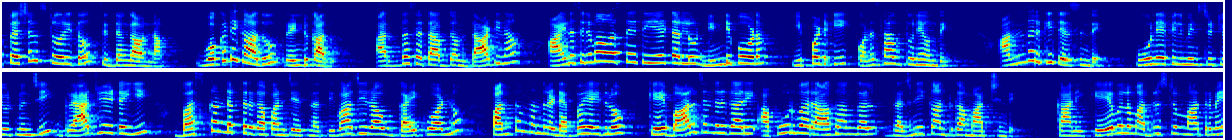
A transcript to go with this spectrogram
స్పెషల్ స్టోరీతో సిద్ధంగా ఉన్నాం. ఒకటి కాదు రెండు కాదు. అర్ధ శతాబ్దం దాటినా ఆయన సినిమా వస్తే థియేటర్లు నిండిపోవడం ఇప్పటికీ కొనసాగుతూనే ఉంది. అందరికీ తెలిసిందే పూణే ఫిల్మ్ ఇన్స్టిట్యూట్ నుంచి గ్రాడ్యుయేట్ అయ్యి బస్ కండక్టర్గా పనిచేసిన శివాజీరావు గైక్వాడ్ను పంతొమ్మిది వందల డెబ్బై ఐదులో కె. బాలచంద్ర గారి అపూర్వ రాఘంగల్ రజనీకాంత్గా మార్చింది. కానీ కేవలం అదృష్టం మాత్రమే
